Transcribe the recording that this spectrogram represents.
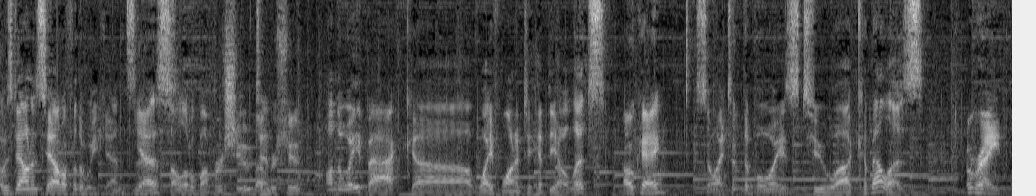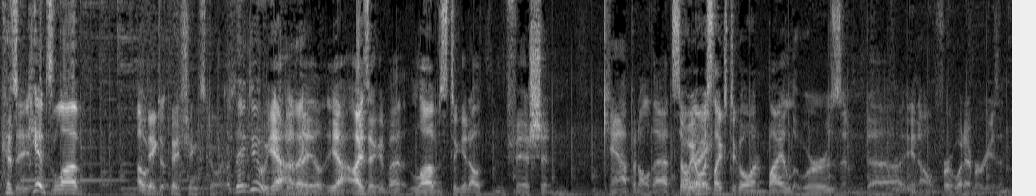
I was down in Seattle for the weekend. uh, Yes. saw a little Bumbershoot. Bumper shoot. On the way back, uh, wife wanted to hit the outlets, Okay, so I took the boys to uh, Cabela's. right, because kids love Oh, big d- fishing stores. They do, yeah. They? Yeah, Isaac loves to get out and fish and camp and all that. So he All always likes to go and buy lures and, uh, you know, for whatever reason.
